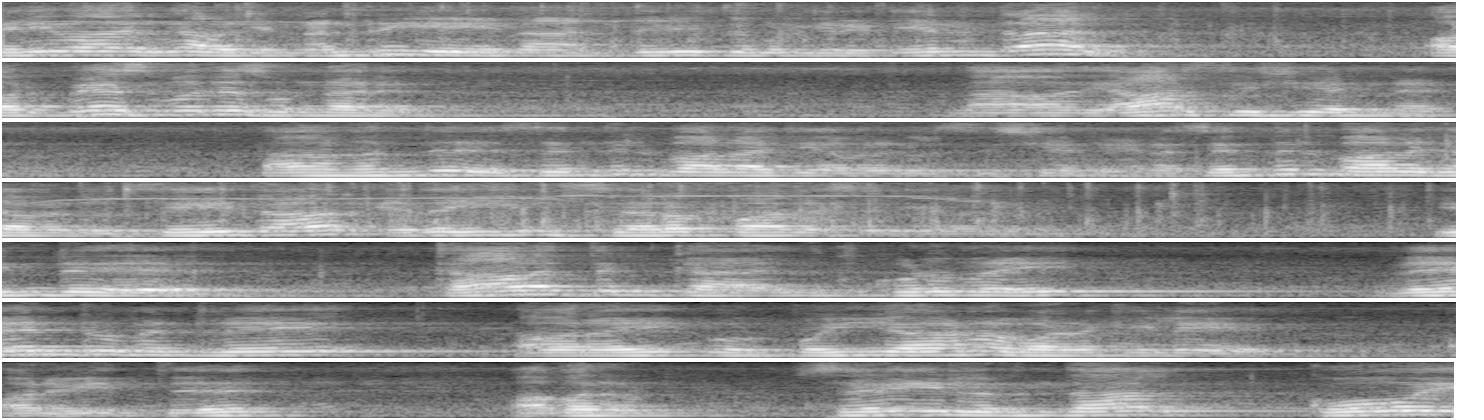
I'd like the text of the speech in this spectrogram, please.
தெளிவாக இருக்கு அவருக்கு நன்றியை நான் தெரிவித்துக் கொள்கிறேன். ஏனென்றால் அவர் பேசும்போதே சொன்னார். நான் யார் சிஷியன் நான் வந்து செந்தில் பாலாஜி அவர்கள் சிஷியன். என செந்தில் பாலாஜி அவர்கள் செய்தார் எதையும் சிறப்பாக செய்கிறார். இன்று காலத்தின் க கொடுமை வேண்டுமென்றே அவரை ஒரு பொய்யான வழக்கிலே அவர் வைத்து அவர் சிறையில் இருந்தால் கோவை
